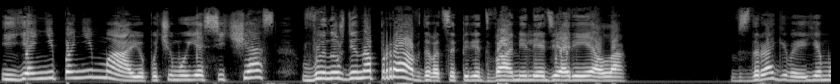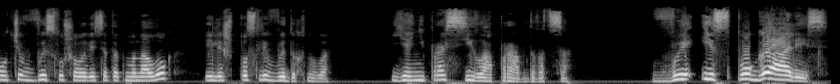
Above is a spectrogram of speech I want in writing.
И я не понимаю, почему я сейчас вынужден оправдываться перед вами, леди Ариэлла. Вздрагивая, я молча выслушала весь этот монолог и лишь после выдохнула. Я не просила оправдываться. «Вы испугались!»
